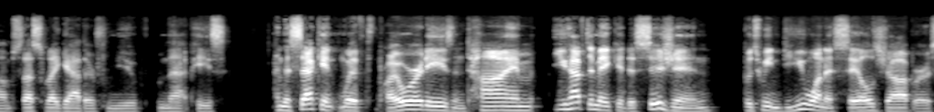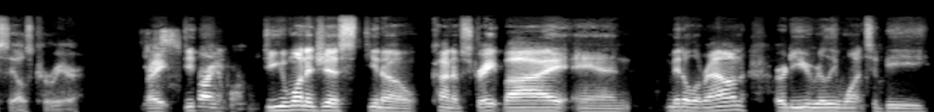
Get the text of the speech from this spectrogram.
Um, so that's what I gathered from you from that piece. And the second, with priorities and time, you have to make a decision between do you want a sales job or a sales career? Yes, right? Do, very important. Do you want to just, you know, kind of scrape by and middle around, or do you really want to be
